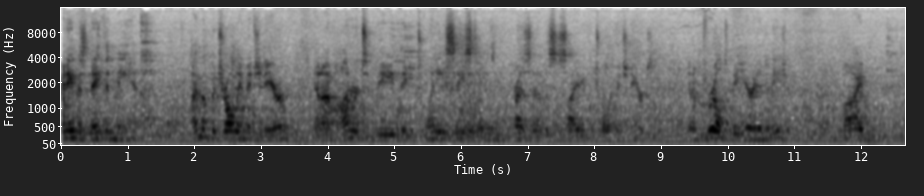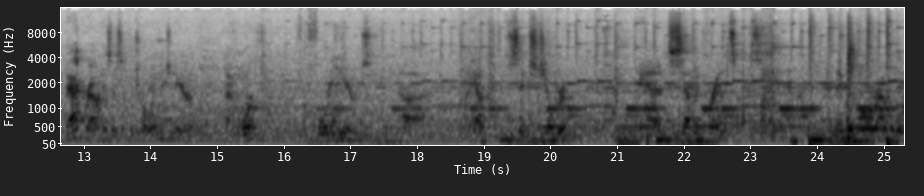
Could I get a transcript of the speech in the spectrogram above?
My name is Nathan Meehan. I'm a petroleum engineer and I'm honored to be the 2016 president of the Society of Petroleum Engineers. And I'm thrilled to be here in Indonesia. My background is as a petroleum engineer. I've worked for 40 years. Uh, I have six children and seven grandsons. And they live all around the world.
